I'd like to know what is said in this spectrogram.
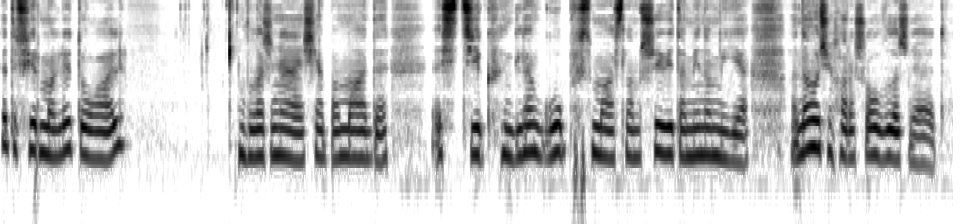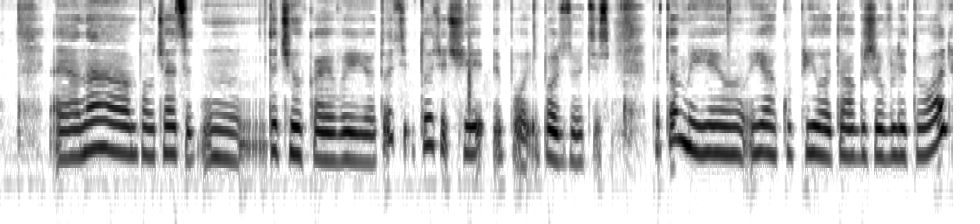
Это фирма Летуаль увлажняющая помада стик для губ с маслом Ши витамином Е. Она очень хорошо увлажняет. И она, получается, точилкой вы ее точите и пользуетесь. Потом ее я купила также в Литуаль.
